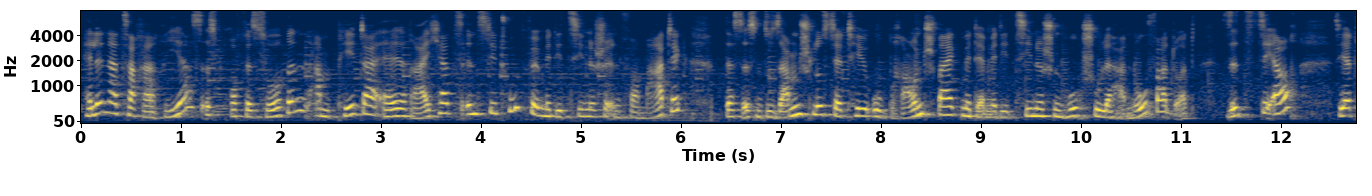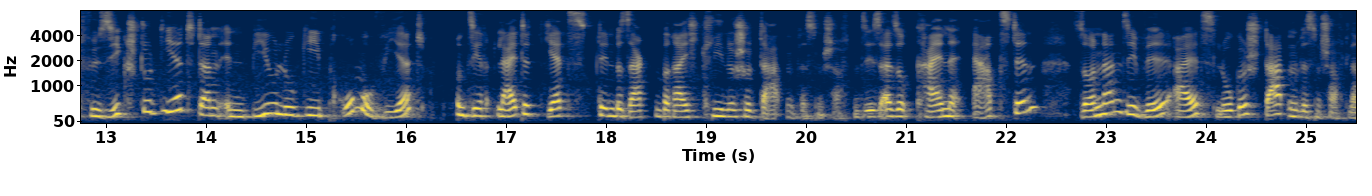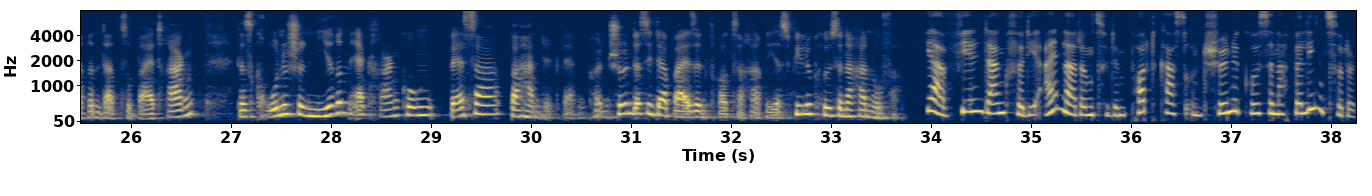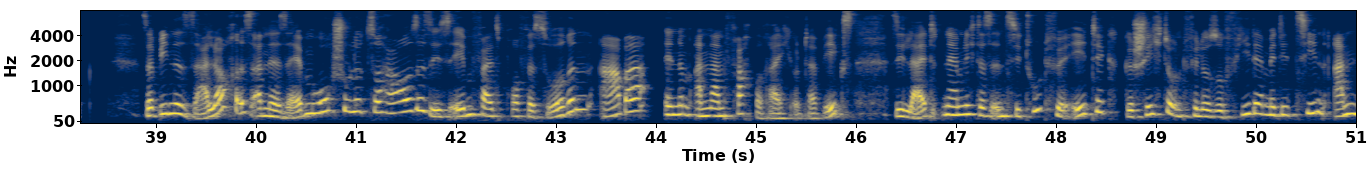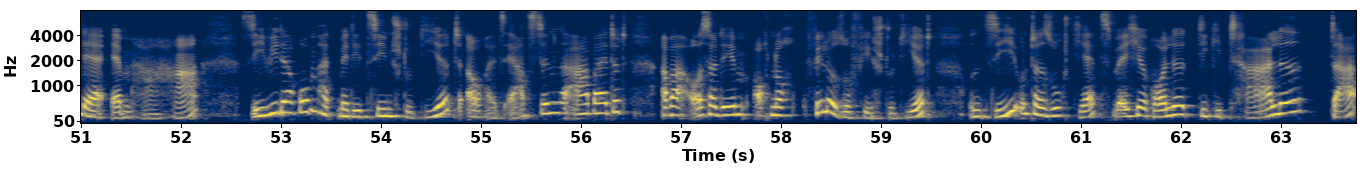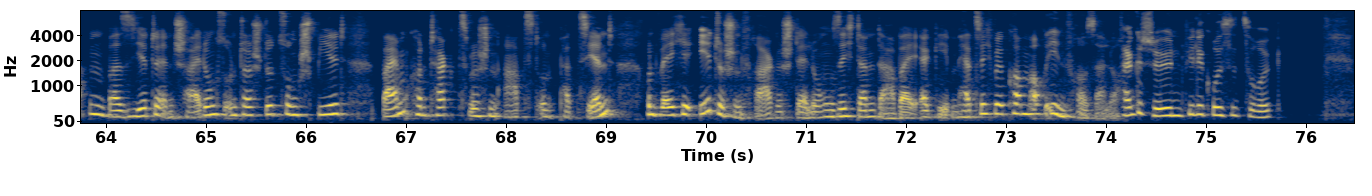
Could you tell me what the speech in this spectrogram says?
Helena Zacharias ist Professorin am Peter L. Reichertz Institut für medizinische Informatik. Das ist ein Zusammenschluss der TU Braunschweig mit der Medizinischen Hochschule Hannover. Dort sitzt sie auch. Sie hat Physik studiert, dann in Biologie promoviert und sie leitet jetzt den besagten Bereich klinische Datenwissenschaften. Sie ist also keine Ärztin, sondern sie will als logisch Datenwissenschaftlerin dazu beitragen, dass chronische Nierenerkrankungen besser behandelt werden können. Schön, dass Sie dabei sind, Frau Zacharias. Viele Grüße nach Hannover. Ja, vielen Dank für die Einladung zu dem Podcast und schöne Grüße nach Berlin zurück. Sabine Saloch ist an derselben Hochschule zu Hause. Sie ist ebenfalls Professorin, aber in einem anderen Fachbereich unterwegs. Sie leitet nämlich das Institut für Ethik, Geschichte und Philosophie der Medizin an der MHH. Sie wiederum hat Medizin studiert, auch als Ärztin gearbeitet, aber außerdem auch noch Philosophie studiert. Und sie untersucht jetzt, welche Rolle digitale datenbasierte Entscheidungsunterstützung spielt beim Kontakt zwischen Arzt und Patient und welche ethischen Fragestellungen sich dann dabei ergeben. Herzlich willkommen auch Ihnen, Frau Saloch. Dankeschön, viele Grüße zurück.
